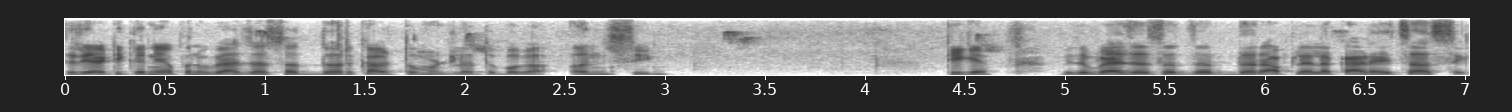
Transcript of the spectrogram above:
जर या ठिकाणी आपण व्याजाचा दर काढतो म्हटलं तर बघा ऐंशी. ठीक आहे? जर व्याजाचा जर दर आपल्याला काढायचा असेल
